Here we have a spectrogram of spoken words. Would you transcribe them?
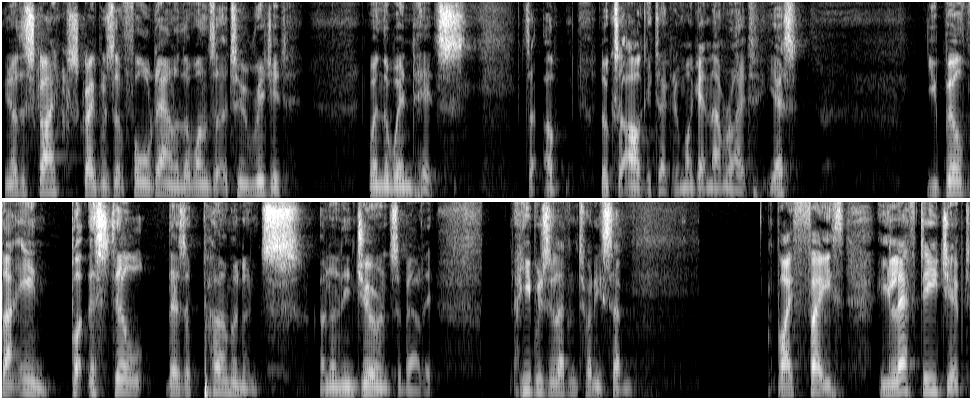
You know, the skyscrapers that fall down are the ones that are too rigid when the wind hits. So, uh, looks at architecture. Am I getting that right? Yes. You build that in, but there's still there's a permanence and an endurance about it. Hebrews 11:27. By faith, he left Egypt,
